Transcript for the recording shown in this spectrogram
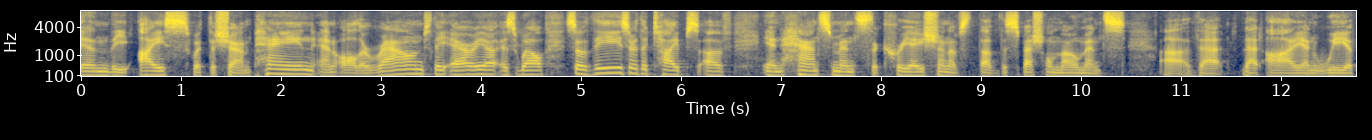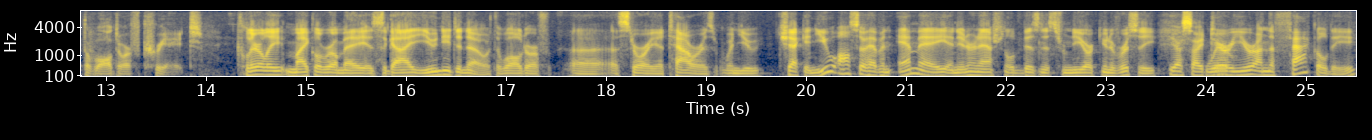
in the ice with the champagne and all around the area as well. So these are the types of enhancements, the creation of, of the special moments uh, that that I and we at the Waldorf create. Clearly, Michael Romei is the guy you need to know at the Waldorf uh, Astoria Towers when you check in. You also have an MA in International Business from New York University. Yes, I do. Where you're on the faculty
